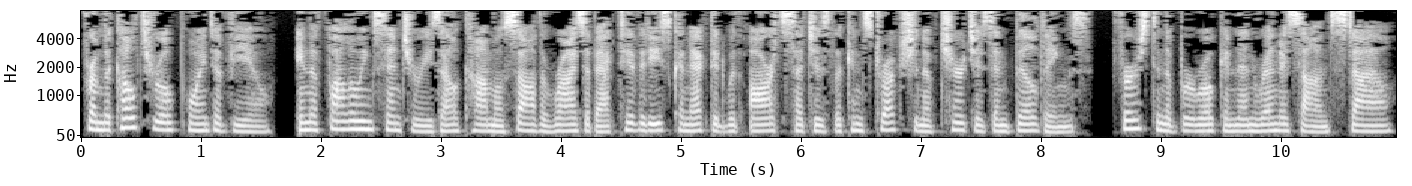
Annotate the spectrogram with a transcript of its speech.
From the cultural point of view, in the following centuries Alcamo saw the rise of activities connected with arts such as the construction of churches and buildings, first in the Baroque and then Renaissance style,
